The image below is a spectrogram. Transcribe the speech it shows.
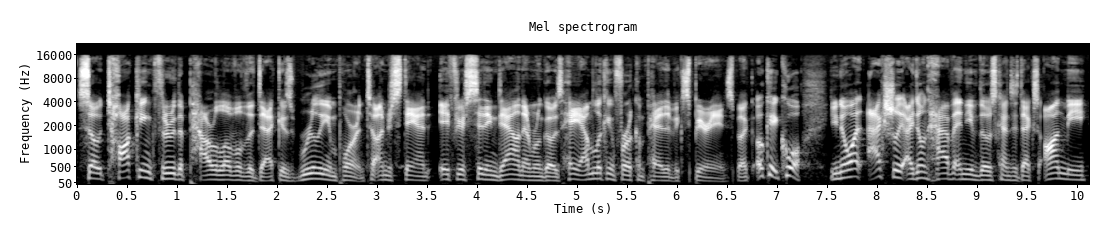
So talking through the power level of the deck is really important to understand. If you're sitting down, everyone goes, "Hey, I'm looking for a competitive experience." Be like, "Okay, cool. You know what? Actually, I don't have any of those kinds of decks on me,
